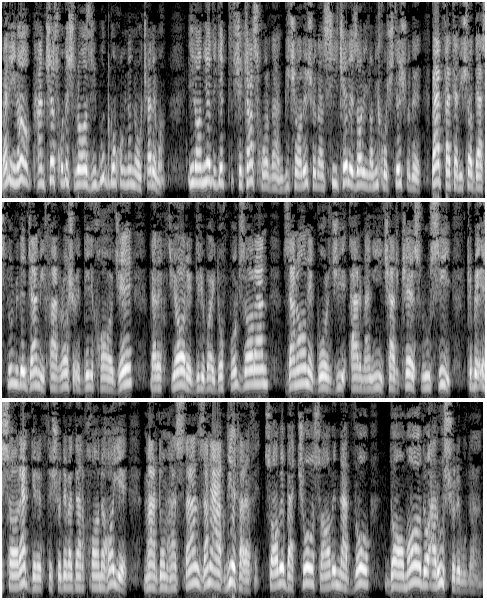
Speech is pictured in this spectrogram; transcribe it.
ولی اینا همچه از خودش راضی بود گفت خب اینا نوکرمان. ایرانیا دیگه شکست خوردن بیچاره شدن سی چل هزار ایرانی کشته شده. بعد فتلیشا دستور میده جمعی فراش و عده خاجه در اختیار گریبایدوف بگذارن. زنان گرجی ارمنی چرکس روسی که به اسارت گرفته شده و در خانه های مردم هستند زن عقدی طرفه. صاحب بچه و صاحب نوه داماد و عروس شده بودند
